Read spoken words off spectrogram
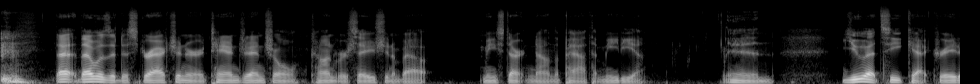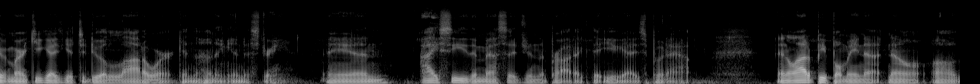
that that was a distraction or a tangential conversation about me starting down the path of media, and you at Seacat Creative, Mark, you guys get to do a lot of work in the hunting industry, and I see the message in the product that you guys put out. And a lot of people may not know, oh,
